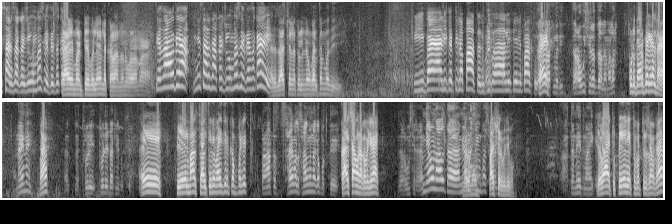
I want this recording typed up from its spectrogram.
सारे सकाळची येऊन बसले त्याचं काय? म्हण टेबल यायला कळा ना वळा ना ते जाऊ द्या मी सारे सकाळची येऊन बसले त्याचं काय? अरे जाशील ना तुला नेऊन घालतो ना मध्ये ही बाय आली का तिला पाहतो आणि ती बाय आली का पाहतो. काय? आतमध्ये. जरा उशीरच झाला मला. कुठे दारू प्यायला घालता नाही नाही. काय हा थोडी थोडी टाकली फक्त. ए पेल माणूस चालते नाही माहिती ना कंपनीत पण आता साहेबाला सांगू नका फक्त. काय सांगू नका म्हणजे काय? जरा उशीर आहे. मी येऊन आलता. मी बरं एवढं सांग मग बस पाचशे रुपये दे मग. आता नाहीत माहिती जेव्हा तू पेल येतो मग तुला सांगतो हा?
